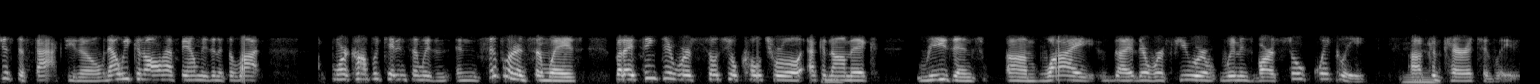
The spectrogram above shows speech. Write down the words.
just a fact, you know. Now we can all have families, and it's a lot more complicated in some ways and, and simpler in some ways. But I think there were sociocultural, economic reasons um, why th- there were fewer women's bars so quickly, uh, comparatively.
